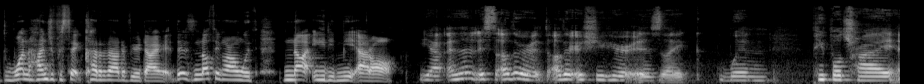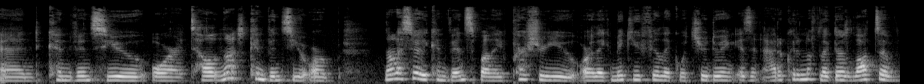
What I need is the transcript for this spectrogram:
100% cut it out of your diet. There's nothing wrong with not eating meat at all. Yeah, and then it's the other the other issue here is like when people try and convince you or tell not convince you or not necessarily convince but like pressure you or like make you feel like what you're doing isn't adequate enough. Like there's lots of,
